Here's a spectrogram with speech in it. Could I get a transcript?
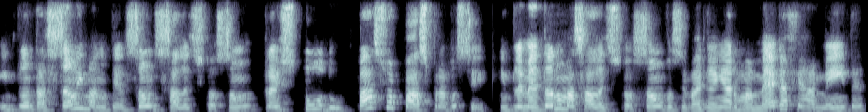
implantação e manutenção de sala de situação traz tudo passo a passo para você. Implementando uma sala de situação, você vai ganhar uma mega ferramenta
